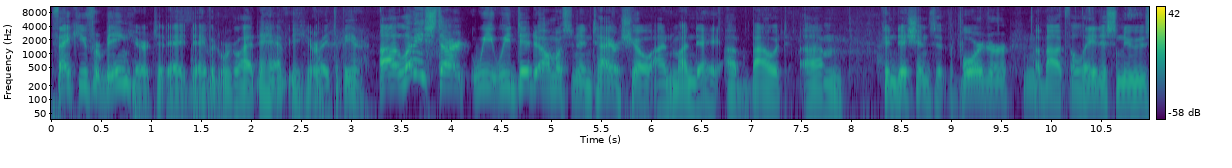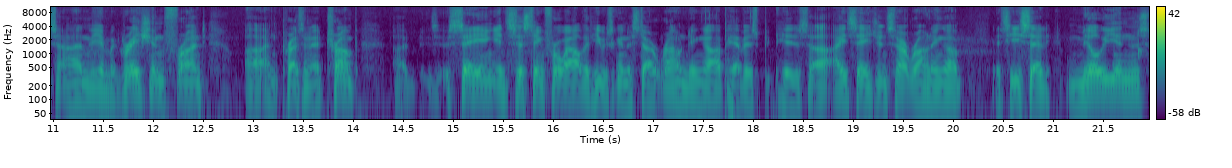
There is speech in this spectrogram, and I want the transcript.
Thank you for being here today, David. We're glad to have you here. Great to be here. Uh, let me start. We, we did almost an entire show on Monday about um, conditions at the border, mm. about the latest news on the immigration front, uh, and President Trump uh, saying, insisting for a while that he was going to start rounding up, have his his uh, ICE agents start rounding up, as he said, millions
